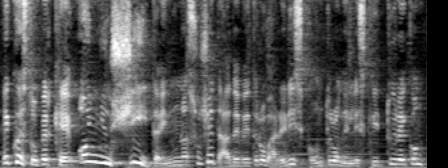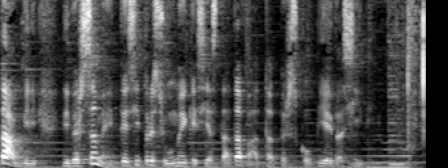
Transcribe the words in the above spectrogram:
e questo perché ogni uscita in una società deve trovare riscontro nelle scritture contabili, diversamente si presume che sia stata fatta per scopi evasivi.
